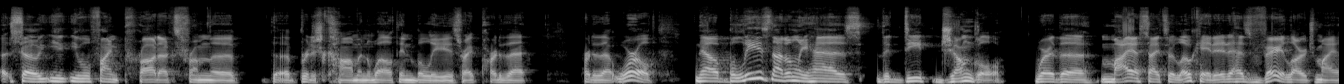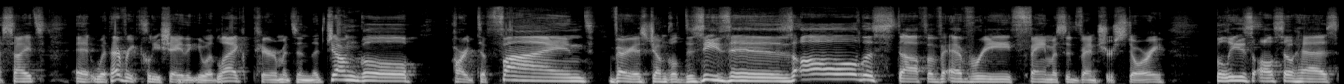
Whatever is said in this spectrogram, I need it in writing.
uh, so you, you will find products from the, the British Commonwealth in Belize, right? Part of that part of that world. Now, Belize not only has the deep jungle where the Maya sites are located, it has very large Maya sites eh, with every cliche that you would like pyramids in the jungle, hard to find, various jungle diseases, all the stuff of every famous adventure story. Belize also has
